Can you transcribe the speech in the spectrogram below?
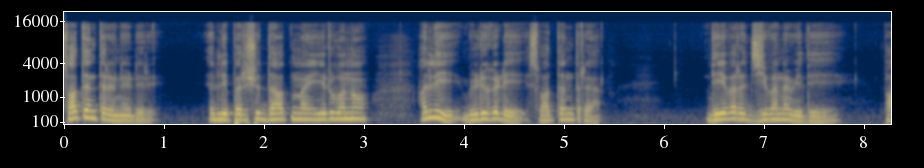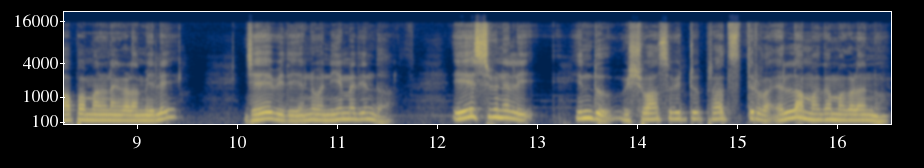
ಸ್ವಾತಂತ್ರ್ಯ ನೀಡಿರಿ. ಎಲ್ಲಿ ಪರಿಶುದ್ಧಾತ್ಮ ಇರುವನೋ ಅಲ್ಲಿ ಬಿಡುಗಡೆ, ಸ್ವಾತಂತ್ರ್ಯ. ದೇವರ ಜೀವನವಿದೆ. ಪಾಪ ಮರಣಗಳ ಮೇಲೆ ಜಯವಿದೆ ಎನ್ನುವ ನಿಯಮದಿಂದ ಯೇಸುವಿನಲ್ಲಿ ಇಂದು ವಿಶ್ವಾಸವಿಟ್ಟು ಪ್ರಾರ್ಥಿಸುತ್ತಿರುವ ಎಲ್ಲ ಮಗ ಮಗಳನ್ನು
